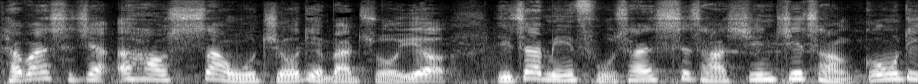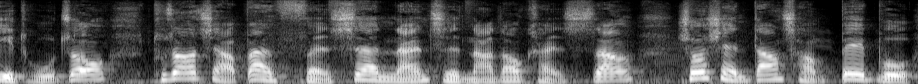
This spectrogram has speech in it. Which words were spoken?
台湾时间二号上午九点半左右，李在明釜山视察新机场工地途中，徒遭假扮粉色男子拿刀砍伤，凶险当场被捕。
